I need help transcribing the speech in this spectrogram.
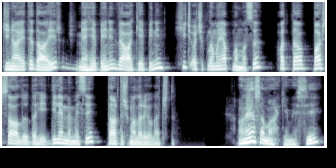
Cinayete dair MHP'nin ve AKP'nin hiç açıklama yapmaması hatta başsağlığı dahi dilememesi tartışmalara yol açtı. Anayasa Mahkemesi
